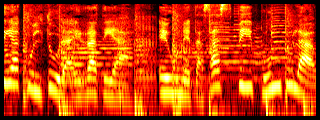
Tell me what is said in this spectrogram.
Donostia Kultura Irratia. Eun eta zazpi puntu lau.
